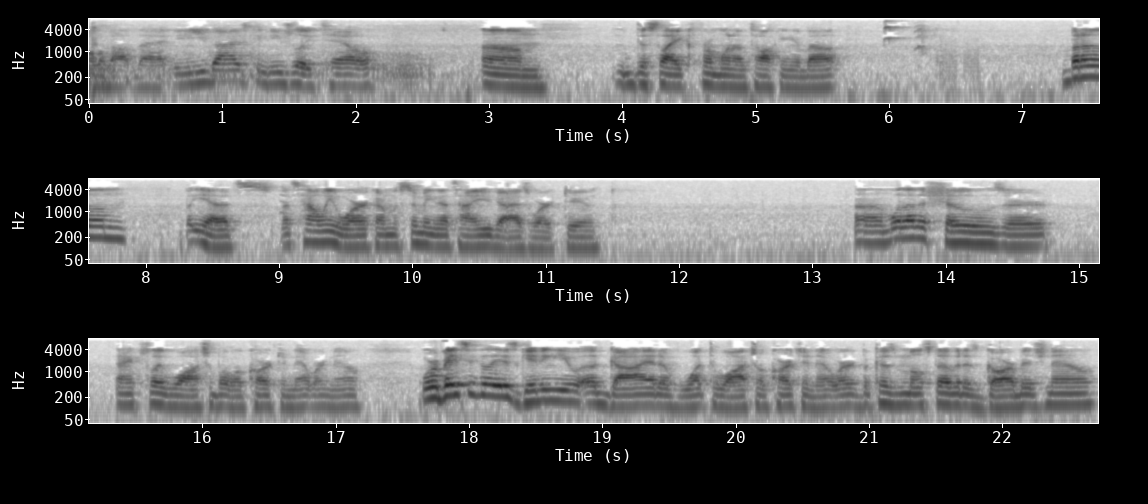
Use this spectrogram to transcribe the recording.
all about that. And you guys can usually tell, um, just like from what I'm talking about. But um, but yeah, that's that's how we work. I'm assuming that's how you guys work too. Um, what other shows are actually watchable on Cartoon Network now? We're basically just giving you a guide of what to watch on Cartoon Network because most of it is garbage now.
